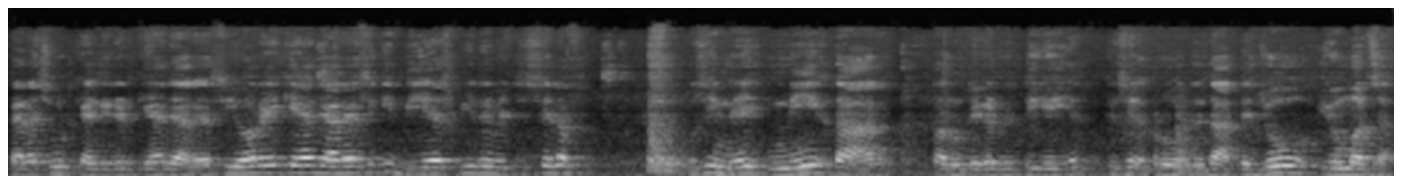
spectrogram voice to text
ਪੈਰਾਸ਼ੂਟ ਕੈਂਡੀਡੇਟ ਕਿਹਾ ਜਾ ਰਿਹਾ ਸੀ ਔਰ ਇਹ ਕਿਹਾ ਜਾ ਰਿਹਾ ਸੀ ਕਿ ਬੀਐਸਪੀ ਦੇ ਵਿੱਚ ਸਿਰਫ ਤੁਸੀਂ ਨੀ ਨੀ ਆਧਾਰ ਤੁਹਾਨੂੰ ਟਿਕਟ ਦਿੱਤੀ ਗਈ ਹੈ ਕਿਸੇ ਅਪਰੋਚ ਦੇ ਆਧਾਰ ਤੇ ਜੋ ਹਿਊਮਰਸ ਆ।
